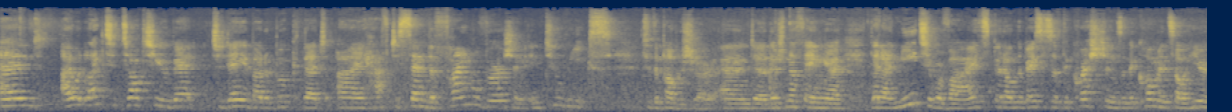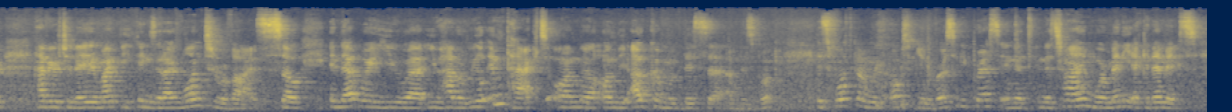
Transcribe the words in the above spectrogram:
and I would like to talk to you about today about a book that I have to send the final version in two weeks to the publisher. And uh, there's nothing uh, that I need to revise, but on the basis of the questions and the comments I'll hear, have here today, there might be things that I want to revise. So in that way, you, uh, you have a real impact on, uh, on the outcome of this, uh, of this book. It's forthcoming with Oxford University Press in a, in a time where many academics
